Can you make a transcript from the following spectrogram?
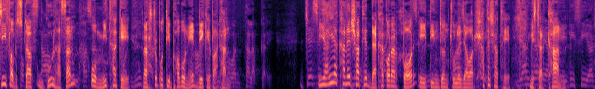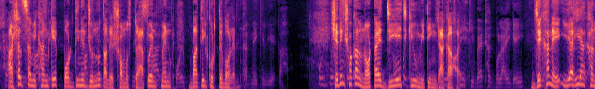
chief of staff Gul Hasan ও মিথাকে রাষ্ট্রপতি ভবনে ডেকে পাঠান। ইয়াহিয়া খানের সাথে দেখা করার পর এই তিনজন চলে যাওয়ার সাথে সাথে মিস্টার খান আরশাদ সামি খানকে পরদিনের জন্য তাদের সমস্ত অ্যাপয়েন্টমেন্ট বাতিল করতে বলেন। সেদিন সকাল নটায় জিএইচকিউ মিটিং ডাকা হয়, যেখানে ইয়াহিয়া খান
